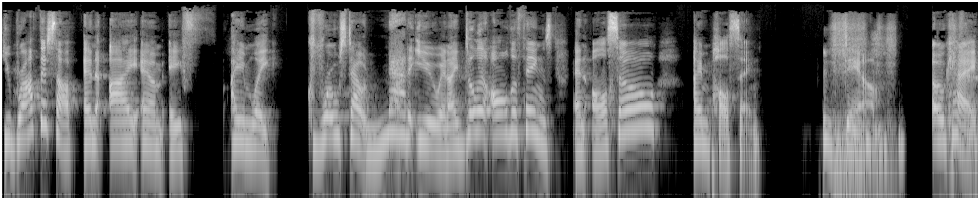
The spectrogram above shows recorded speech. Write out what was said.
you brought this up and I am a, I am like grossed out, mad at you, and I did all the things. And also, I'm pulsing. Damn. Okay.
